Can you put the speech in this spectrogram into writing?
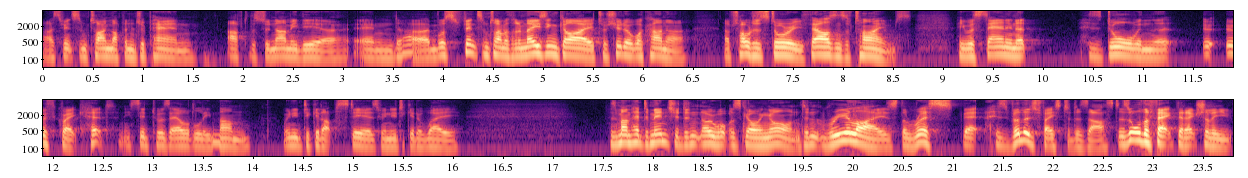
I spent some time up in Japan after the tsunami there and uh, was spent some time with an amazing guy, Toshiro Wakana. I've told his story thousands of times. He was standing at his door when the earthquake hit, and he said to his elderly mum, We need to get upstairs, we need to get away. His mum had dementia, didn't know what was going on, didn't realize the risk that his village faced to disasters, or the fact that actually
